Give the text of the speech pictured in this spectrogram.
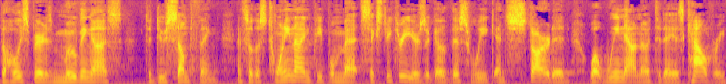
The Holy Spirit is moving us to do something. And so those 29 people met 63 years ago this week and started what we now know today as Calvary.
